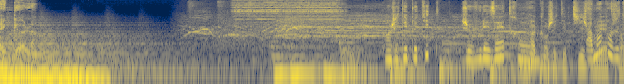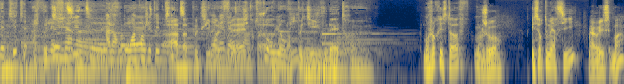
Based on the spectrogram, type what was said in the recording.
Engel. Quand j'étais petite, je voulais être. euh, Ah, quand j'étais petit, je Ah, voulais moi, quand être, j'étais euh, petite, je voulais petite, faire. euh, euh, Alors je voulais moi quand j'étais petite, Ah bah petit, moi je voulais être. j'ai toujours eu euh, envie alors, petit, de- je voulais être. euh, Bonjour Christophe, Bonjour. et surtout merci Bah oui, c'est moi.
